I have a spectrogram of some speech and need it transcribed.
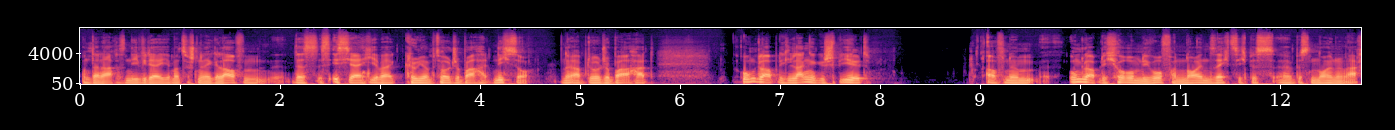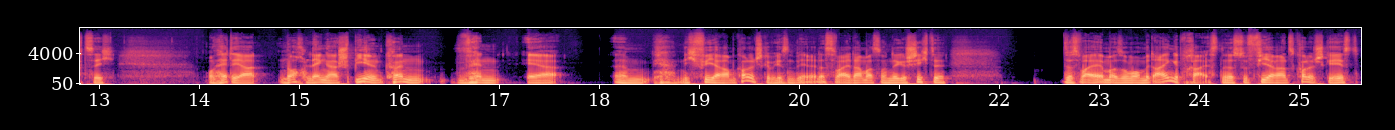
und danach ist nie wieder jemand so schnell gelaufen. Das, das ist ja hier bei Kareem Abdul-Jabbar halt nicht so. Ne, Abdul-Jabbar hat unglaublich lange gespielt auf einem unglaublich hohen Niveau von 69 bis, äh, bis 89 und hätte ja noch länger spielen können, wenn er ähm, ja, nicht vier Jahre am College gewesen wäre. Das war ja damals noch eine Geschichte, das war ja immer so mit eingepreist, ne, dass du vier Jahre ans College gehst.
